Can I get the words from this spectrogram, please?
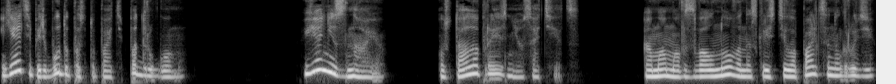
Я теперь буду поступать по-другому. «Я не знаю», — устало произнес отец. А мама взволнованно скрестила пальцы на груди.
